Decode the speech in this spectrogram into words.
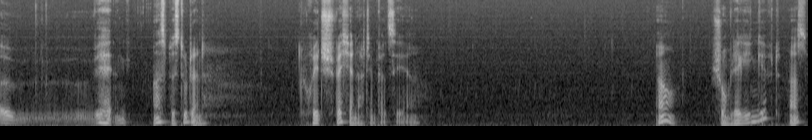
Äh, wir hätten... Was bist du denn? Kuret Schwäche nach dem Verzehr. Oh, schon wieder Gegengift? Was?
